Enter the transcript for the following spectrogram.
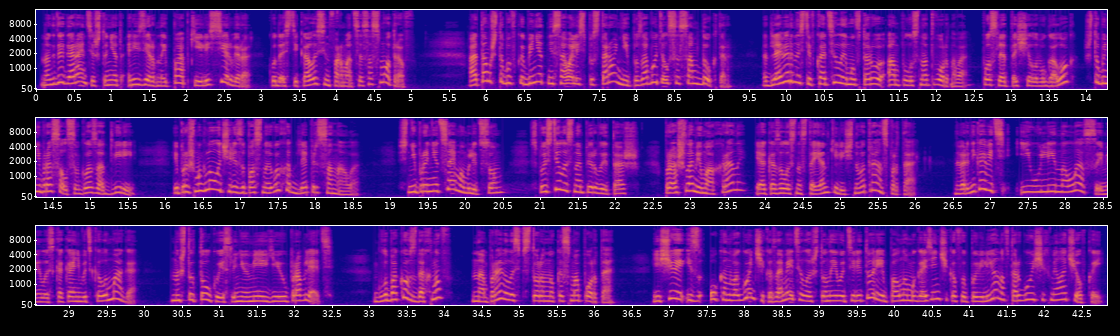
Но где гарантия, что нет резервной папки или сервера, куда стекалась информация с осмотров? О том, чтобы в кабинет не совались посторонние, позаботился сам доктор. Для верности вкатила ему вторую ампулу снотворного, после оттащила в уголок, чтобы не бросался в глаза от двери, и прошмыгнула через запасной выход для персонала. С непроницаемым лицом спустилась на первый этаж, прошла мимо охраны и оказалась на стоянке личного транспорта. Наверняка ведь и у Лина Ласса имелась какая-нибудь колымага. Но что толку, если не умею ей управлять? Глубоко вздохнув, направилась в сторону космопорта. Еще и из окон вагончика заметила, что на его территории полно магазинчиков и павильонов, торгующих мелочевкой.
